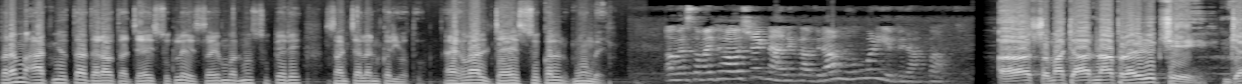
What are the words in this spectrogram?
પરમ આત્મીયતા ધરાવતા જયેશ શુક્લે સ્વયંવરનું સુપેરે સંચાલન કર્યું હતું. અહેવાલ, જયેશ શુકલ, મુંબઈ. હવે સમય થયો છે જ્ઞાનકલા વિરામનું. મળીએ વિરામ બાદ. આ સમાચારના પ્રાયોજક છે જય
